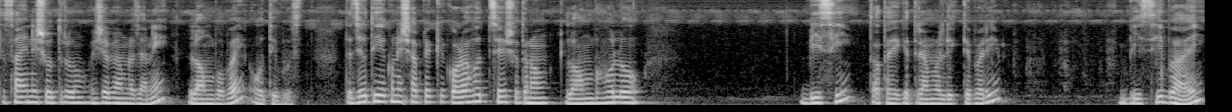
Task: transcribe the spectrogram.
তো সাইনের সূত্র হিসেবে আমরা জানি লম্ব বাই অতিভুজ। তো যেহেতু এ কোণের সাপেক্ষে করা হচ্ছে, সুতরাং লম্ব হলো বিসি তথা এক্ষেত্রে আমরা লিখতে পারি বিসি বাই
